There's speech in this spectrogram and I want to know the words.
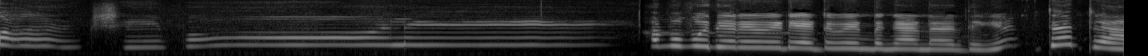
പക്ഷി പോലെ. അപ്പോൾ പുതിയൊരു വീഡിയോ ആയിട്ട് വീണ്ടും കാണുമായിരിക്കും ടാറ്റാ.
